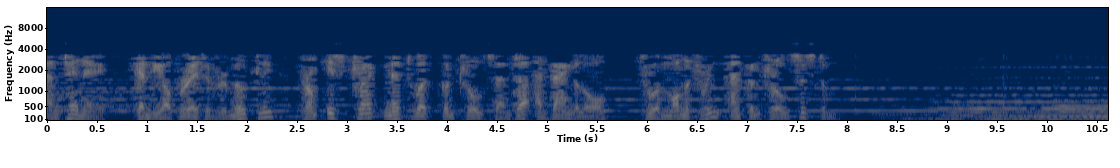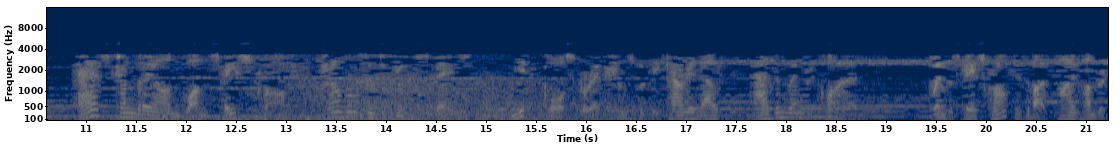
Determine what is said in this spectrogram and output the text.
antennae can be operated remotely from ISTRAC Network Control Center at Bangalore through a monitoring and control system. As Chandrayaan-1 spacecraft travels into deep space, mid-course corrections will be carried out as and when required. When the spacecraft is about 500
